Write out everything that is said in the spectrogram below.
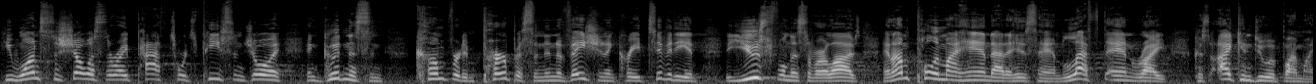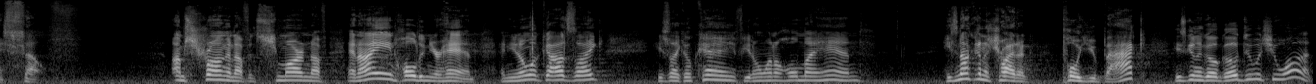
He wants to show us the right path towards peace and joy and goodness and comfort and purpose and innovation and creativity and the usefulness of our lives. And I'm pulling my hand out of His hand, left and right, because I can do it by myself. I'm strong enough and smart enough, and I ain't holding your hand. And you know what God's like? He's like, okay, if you don't want to hold my hand, he's not going to try to pull you back. He's going to go, go do what you want.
